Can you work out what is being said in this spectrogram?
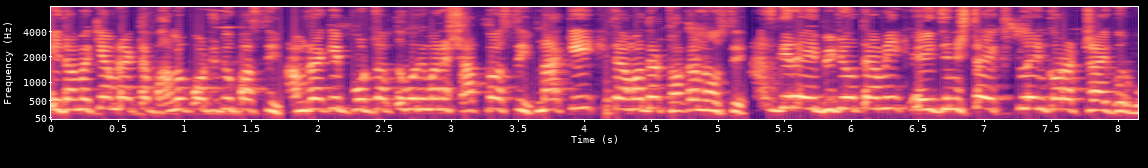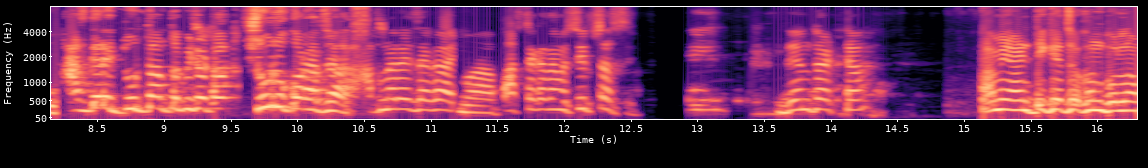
এই দামে কি আমরা একটা ভালো পটেটো পাচ্ছি? আমরা কি পর্যাপ্ত পরিমাণে স্বাদ পাচ্ছি? নাকি এতে আমাদের ঠকানো হচ্ছে? আজকের এই ভিডিওতে আমি এই জিনিসটা এক্সপ্লেন করার ট্রাই করব। আজকের এই দুর্দান্ত ভিডিওটা শুরু করা যাক। আপনার এই জায়গায় পাঁচ টাকা দামে চিপস আছে। দেন তো একটা। আমি আন্টিকে যখন বললাম,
